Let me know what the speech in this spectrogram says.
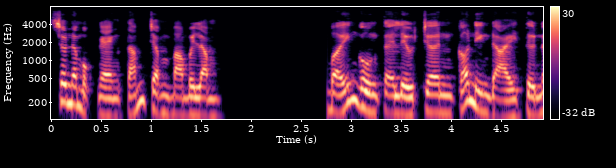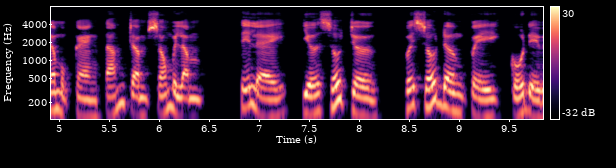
sau năm 1835. Bởi nguồn tài liệu trên có niên đại từ năm 1865, tỷ lệ giữa số trường với số đơn vị của địa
